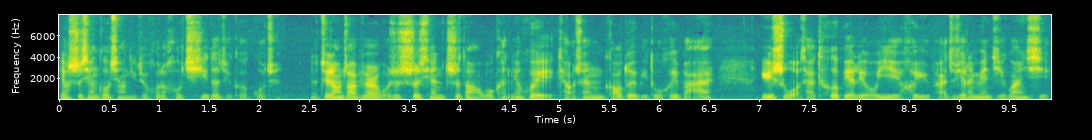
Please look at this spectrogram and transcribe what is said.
要事先构想你最后的后期的这个过程。那这张照片我是事先知道我肯定会调成高对比度黑白，于是我才特别留意黑与白之间的面积关系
